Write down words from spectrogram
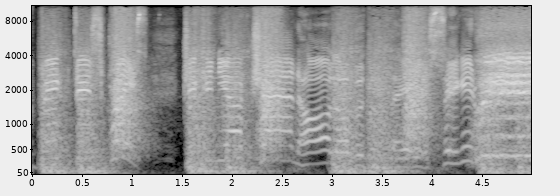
your big disgrace, kicking your can all over the place, singing, We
